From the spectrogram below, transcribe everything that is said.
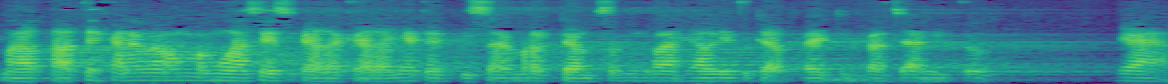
Mahapatih karena memang menguasai segala-galanya dan bisa meredam semua hal yang tidak baik di kerajaan itu. Ya,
